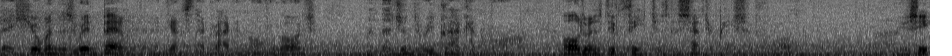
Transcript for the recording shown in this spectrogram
the humans rebelled against their dragon overlords, the legendary Dragon War. Alduin's defeat is the centerpiece of the. You see,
